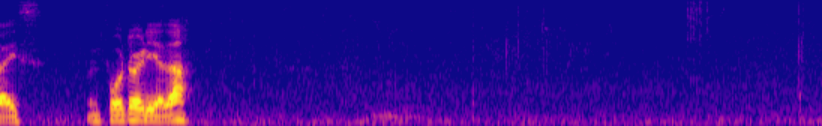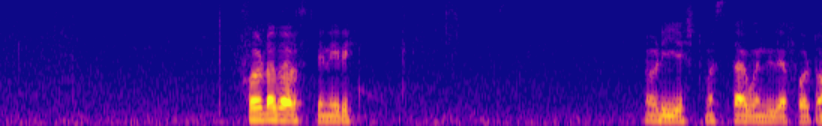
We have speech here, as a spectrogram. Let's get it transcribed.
ಗಾಯ್ಸ್ ಒಂದು ಫೋಟೋ ಹಿಡಿಯೋದಾ? ಫೋಟೋ ತೋರಿಸ್ತೀನಿ ರೀ ನೋಡಿ, ಎಷ್ಟು ಮಸ್ತಾಗಿ ಬಂದಿದೆ ಫೋಟೋ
